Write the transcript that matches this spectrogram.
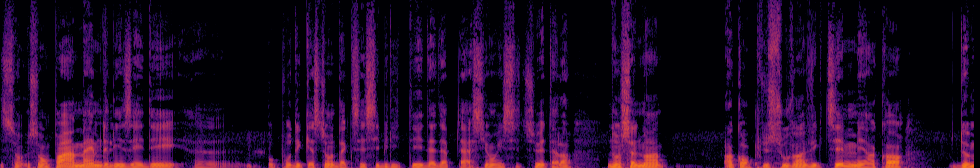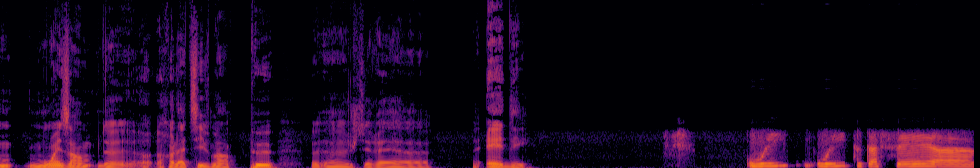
sont, sont pas à même de les aider euh, pour, des questions d'accessibilité, d'adaptation, et ainsi de suite. Alors, non seulement encore plus souvent victimes, mais encore de moins en, de relativement peu, euh, euh, je dirais, aidées. Oui, oui, tout à fait.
